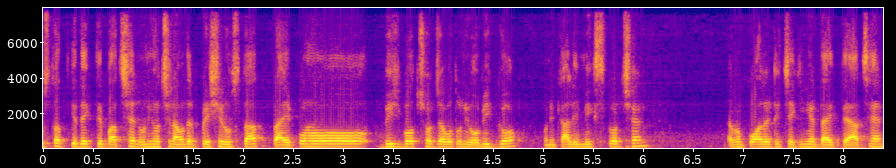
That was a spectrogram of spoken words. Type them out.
উস্তাদকে দেখতে পাচ্ছেন, উনি হচ্ছেন আমাদের প্রেসের উস্তাদ, প্রায় পনেরো বিশ বছর যাবত উনি অভিজ্ঞ, উনি কালি মিক্স করছেন এবং কোয়ালিটি চেকিংয়ের দায়িত্বে আছেন।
